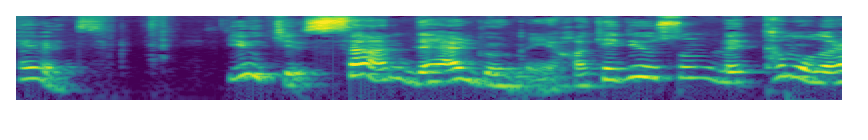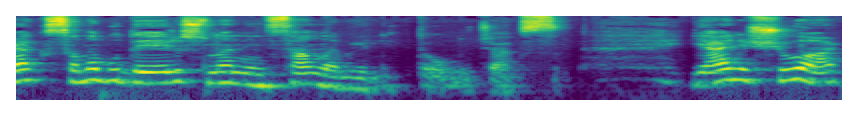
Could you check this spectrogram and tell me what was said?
Evet. Diyor ki sen değer görmeyi hak ediyorsun ve tam olarak sana bu değeri sunan insanla birlikte olacaksın. Yani şu var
